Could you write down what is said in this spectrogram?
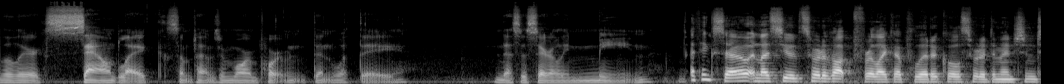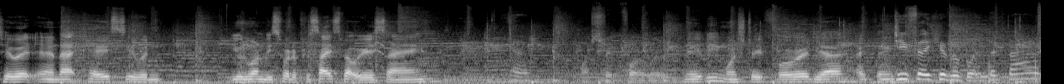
the lyrics sound like, sometimes are more important than what they necessarily mean. I think so, unless you sort of opt for like a political sort of dimension to it, and in that case, you wouldn't. You would want to be sort of precise about what you're saying. Yeah. More straightforward. Maybe more straightforward. Yeah, I think. Do you feel like you have a blend of that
